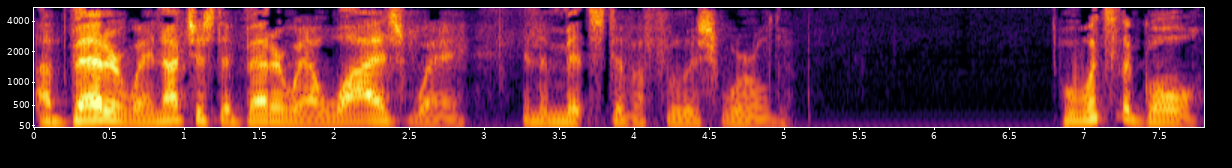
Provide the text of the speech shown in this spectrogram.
a better way, not just a better way, a wise way in the midst of a foolish world. Well, what's the goal?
